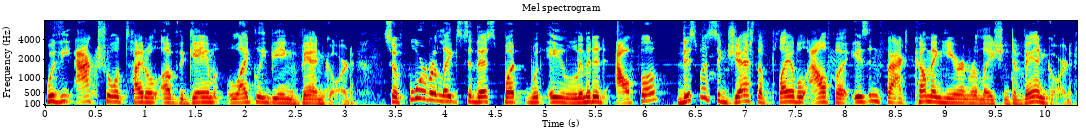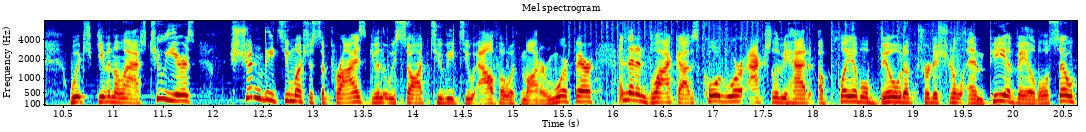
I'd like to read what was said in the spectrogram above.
with the actual title of the game likely being Vanguard. So 4 relates to this, but with a limited alpha. This would suggest the playable alpha is in fact coming here in relation to Vanguard, which given the last two years, shouldn't be too much of a surprise given that we saw 2v2 alpha with Modern Warfare, and then in Black Ops Cold War, actually we had a playable build of traditional MP available, so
